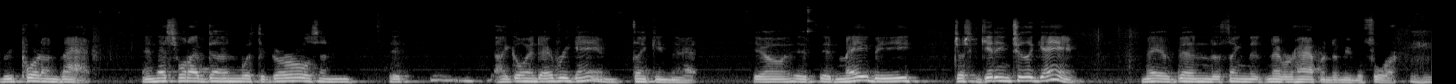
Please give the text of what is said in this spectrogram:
Report on that. And that's what I've done with the girls and it, I go into every game thinking that. You know, it, it may be just getting to the game may have been the thing that never happened to me before. Mm-hmm.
